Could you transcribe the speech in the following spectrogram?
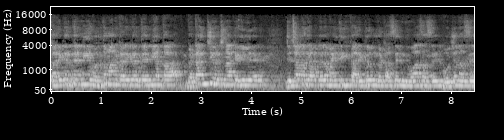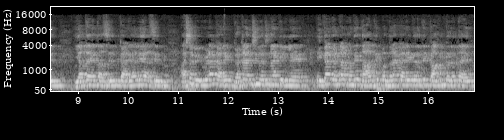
कार्यकर्त्यांनी वर्तमान कार्यकर्त्यांनी आता गटांची रचना केलेली आहे ज्याच्यामध्ये आपल्याला माहिती की कार्यक्रम गट असेल निवास असेल भोजन असेल यातायात असेल कार्यालय असेल अशा वेगवेगळ्या कार्य गटांची रचना केलेली आहे. एका गटामध्ये दहा ते पंधरा कार्यकर्ते काम करत आहेत.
